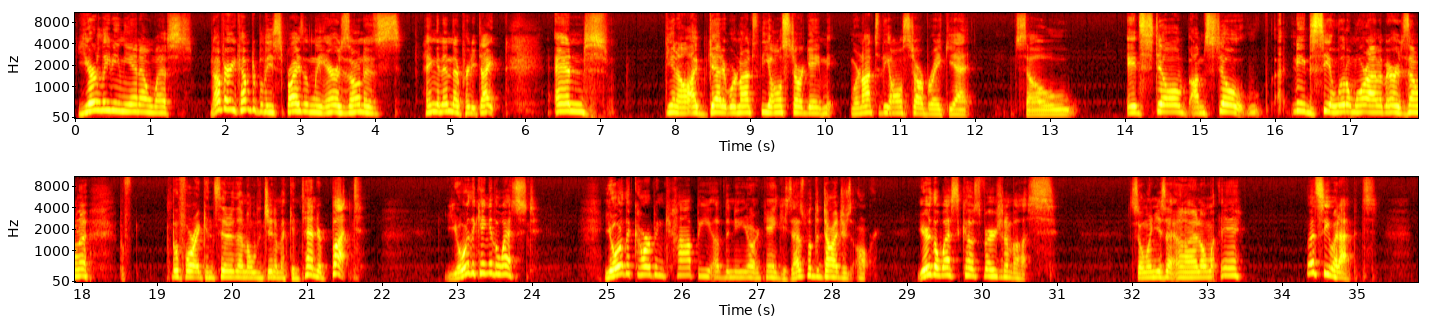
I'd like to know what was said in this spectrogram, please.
You're leading the NL West not very comfortably. Surprisingly, Arizona's hanging in there pretty tight. And you know, I get it. We're not to the All-Star game. We're not to the All-Star break yet. So it's still I'm still need to see a little more out of Arizona before I consider them a legitimate contender. But you're the king of the West. You're the carbon copy of the New York Yankees. That's what the Dodgers are. You're the West Coast version of us. So when you say, oh, I don't, eh, let's see what happens.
